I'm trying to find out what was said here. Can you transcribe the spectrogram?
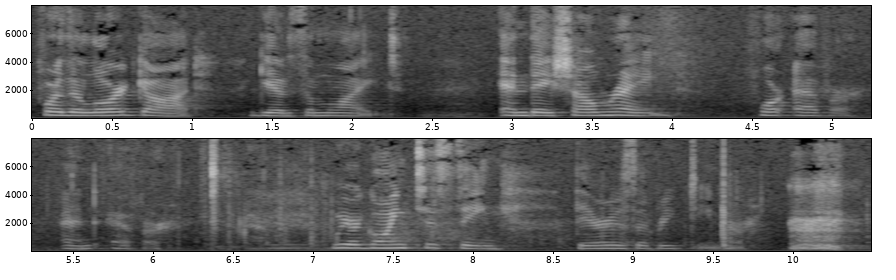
for the Lord God gives them light, and they shall reign forever and ever. We are going to sing, There is a Redeemer.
